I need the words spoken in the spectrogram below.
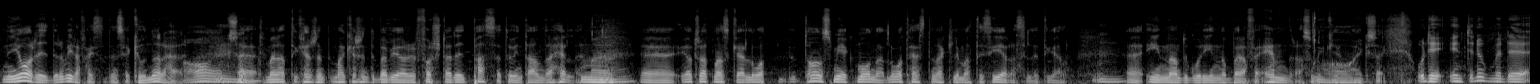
när jag rider då vill jag faktiskt att den ska kunna det här. ja, Mm. exakt. Eh, Men att det kanske inte, man kanske inte behöver göra det första ridpasset och inte andra heller. Nej. Eh, jag tror att man ska låt, ta en smekmånad, låt hästen akklimatisera sig lite grann. Mm. Eh, innan du går in och börjar förändra så mycket. Ja, exakt. Och det är inte nog med det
